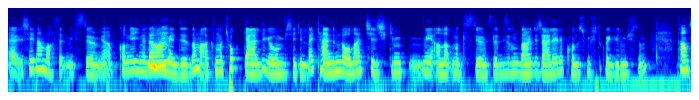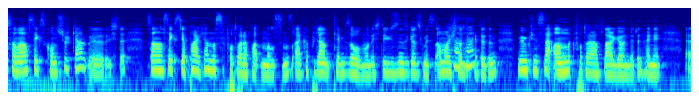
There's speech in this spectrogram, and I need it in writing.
Ee, şeyden bahsetmek istiyorum ya. Konuya yine devam edeceğiz ama aklıma çok geldi yoğun bir şekilde. Kendimde olan çelişkimi anlatmak istiyorum size. Biz bunu daha önce Jale ile konuşmuştuk ve gülmüştüm. Tam sanal seks konuşurken e, işte sanal seks yaparken nasıl fotoğraf atmalısınız? Arka plan temiz olmalı. işte yüzünüz gözükmesin. Ama şuna dikkat edin. Mümkünse anlık fotoğraflar gönderin. Hani e,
